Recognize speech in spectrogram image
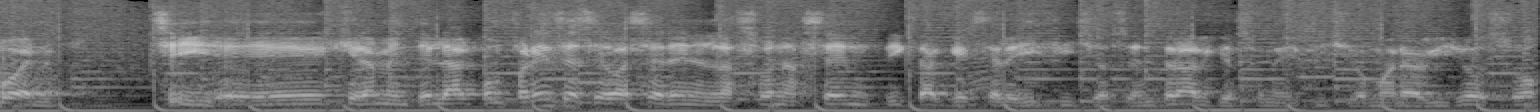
Bueno, sí, eh, generalmente la conferencia se va a hacer en la zona céntrica, que es el edificio central, que es un edificio maravilloso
